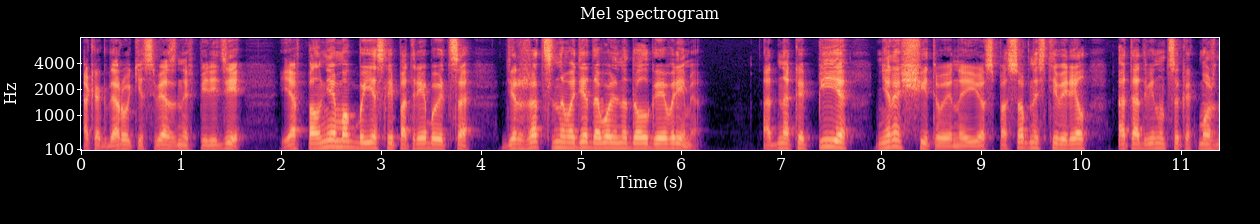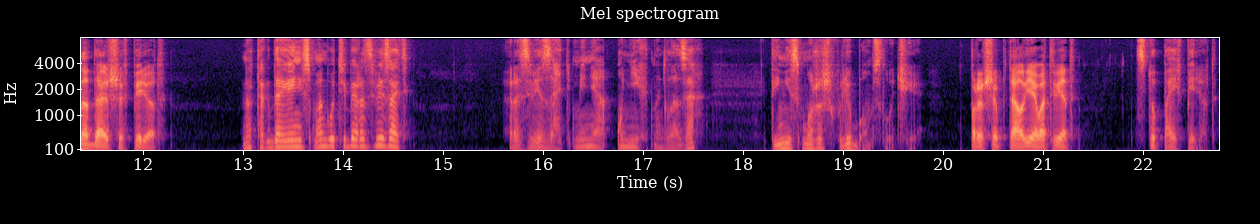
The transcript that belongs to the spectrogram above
А когда руки связаны впереди, я вполне мог бы, если потребуется, держаться на воде довольно долгое время. Однако Пия, не рассчитывая на ее способности, велел отодвинуться как можно дальше вперед. «Но тогда я не смогу тебя развязать». «Развязать меня у них на глазах ты не сможешь в любом случае», — прошептал я в ответ. «Ступай вперед.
